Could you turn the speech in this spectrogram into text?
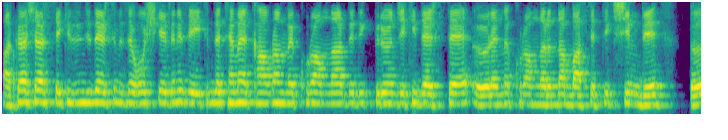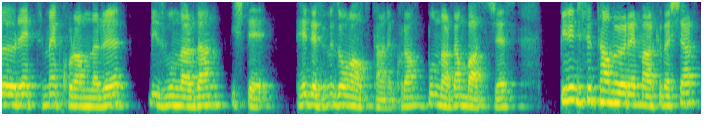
Arkadaşlar 8. dersimize hoş geldiniz. Eğitimde temel kavram ve kuramlar dedik. Bir önceki derste öğrenme kuramlarından bahsettik. Şimdi öğretme kuramları. Biz bunlardan işte hedefimiz 16 tane kuram. Bunlardan bahsedeceğiz. Birincisi tam öğrenme arkadaşlar.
